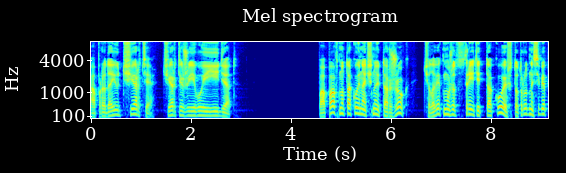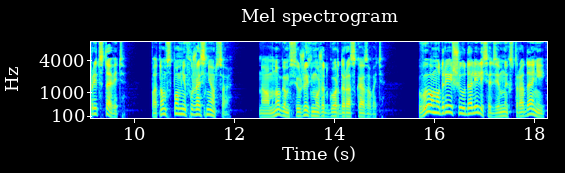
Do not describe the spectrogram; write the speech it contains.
а продают черти, черти же его и едят. Попав на такой ночной торжок, человек может встретить такое, что трудно себе представить. Потом, вспомнив, ужаснется. Но о многом всю жизнь может гордо рассказывать. Вы, о мудрейшие, удалились от земных страданий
